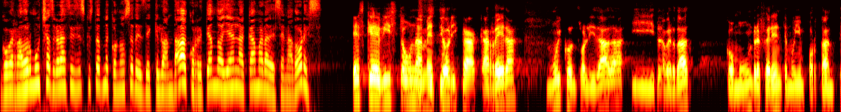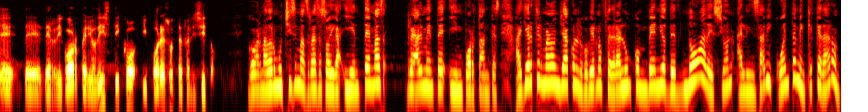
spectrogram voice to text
Gobernador, muchas gracias. Es que usted me conoce desde que lo andaba correteando allá en la Cámara de Senadores. Es que he visto una meteórica carrera muy consolidada y la verdad como un referente muy importante de, de, rigor periodístico y por eso te felicito. Gobernador, muchísimas gracias. Oiga, y en temas realmente importantes. Ayer firmaron ya con el gobierno federal un convenio de no adhesión al INSABI. Cuénteme en qué quedaron.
